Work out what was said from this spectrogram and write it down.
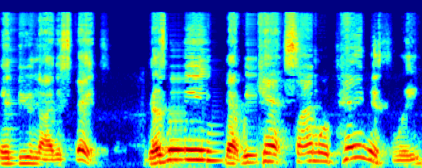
in the United States. Doesn't mean that we can't simultaneously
